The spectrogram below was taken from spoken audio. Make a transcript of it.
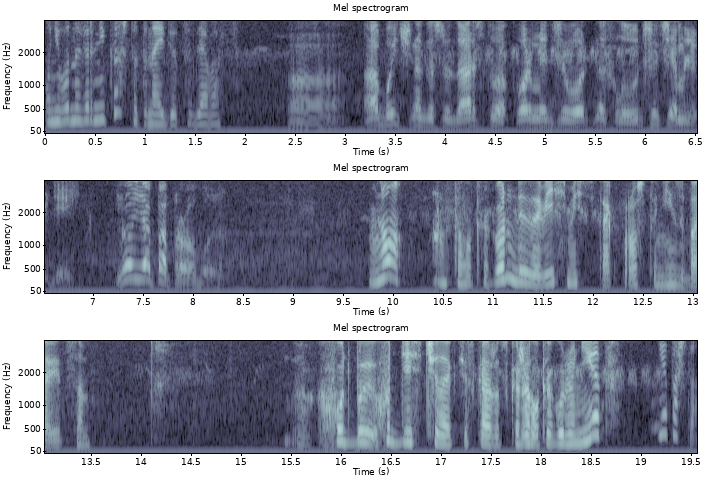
У него наверняка что-то найдется для вас. А, обычно государство кормит животных лучше, чем людей. Но я попробую. Ну, от алкогольной зависимости так просто не избавиться. Хоть бы, хоть 10 человек тебе скажут, скажи алкоголю нет, Я пошла.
